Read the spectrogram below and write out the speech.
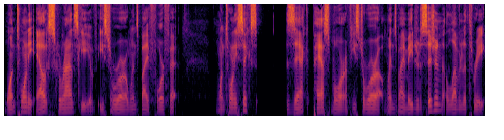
120, Alex Skoronsky of East Aurora wins by forfeit. 126, Zach Passmore of East Aurora wins by major decision, 11 to 3.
